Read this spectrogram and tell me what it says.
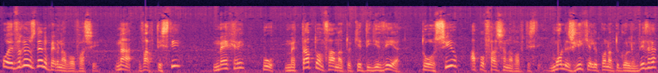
Ο Εβραίος δεν έπαιρνε απόφαση να βαπτιστεί μέχρι που μετά τον θάνατο και την κηδεία του Οσίου αποφάσισε να βαπτιστεί. Μόλις βγήκε λοιπόν από την κολυμβίδρα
